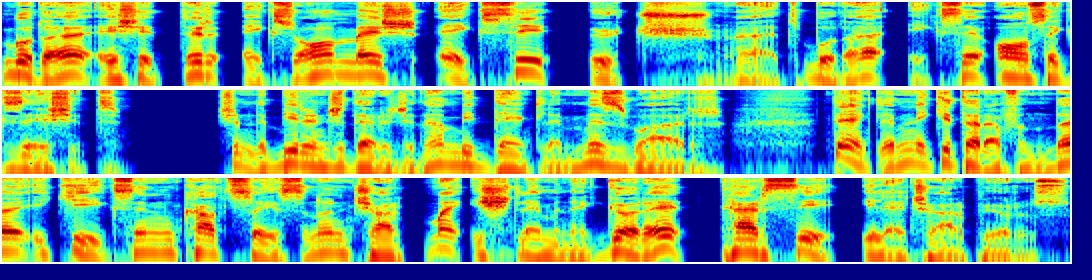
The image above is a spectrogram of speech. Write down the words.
Bu da eşittir eksi 15 eksi 3. Evet, bu da eksi 18'e eşit. Şimdi birinci dereceden bir denklemimiz var. Denklemin iki tarafında 2x'in katsayısının çarpma işlemine göre tersi ile çarpıyoruz.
